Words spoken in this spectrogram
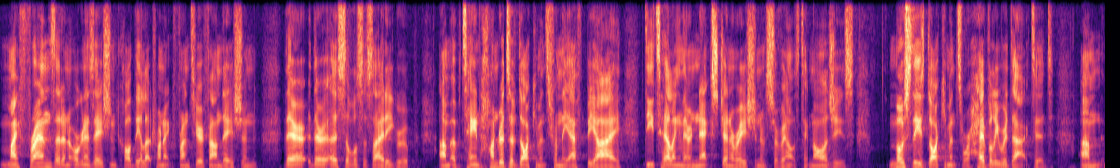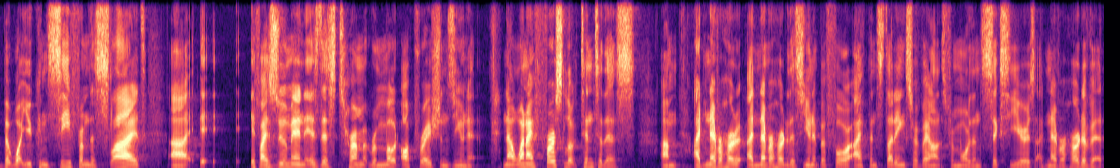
My friends at an organization called the Electronic Frontier Foundation, they're, they're a civil society group, um, obtained hundreds of documents from the FBI detailing their next generation of surveillance technologies. Most of these documents were heavily redacted, um, but what you can see from the slide, uh, it, if I zoom in, is this term remote operations unit. Now, when I first looked into this, um, I'd, never heard, I'd never heard of this unit before. I've been studying surveillance for more than six years. I'd never heard of it.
